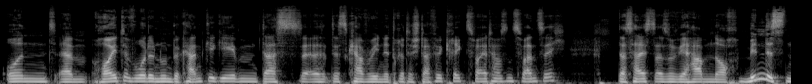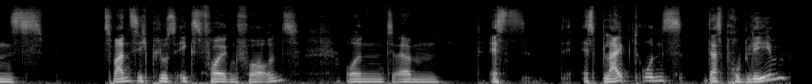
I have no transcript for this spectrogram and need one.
Und ähm, heute wurde nun bekannt gegeben, dass äh, Discovery eine dritte Staffel kriegt 2020. Das heißt also, wir haben noch mindestens 20 plus x Folgen vor uns. Und ähm, es, es bleibt uns das Problem,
